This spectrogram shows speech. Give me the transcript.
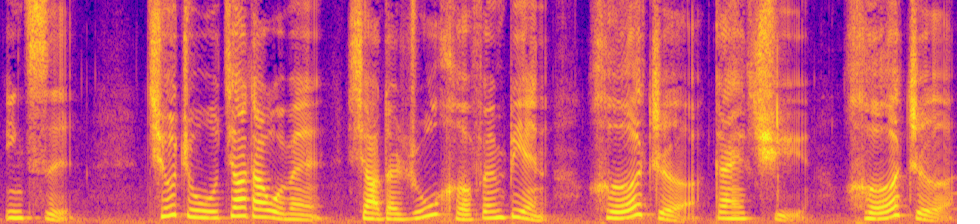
因此，求主教导我们，晓得如何分辨何者该取，何者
